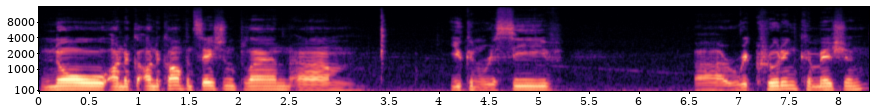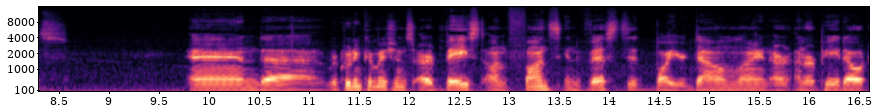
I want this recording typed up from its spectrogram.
no on the on the compensation plan um, you can receive uh, recruiting commissions. And uh, recruiting commissions are based on funds invested by your downline or, and are paid out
